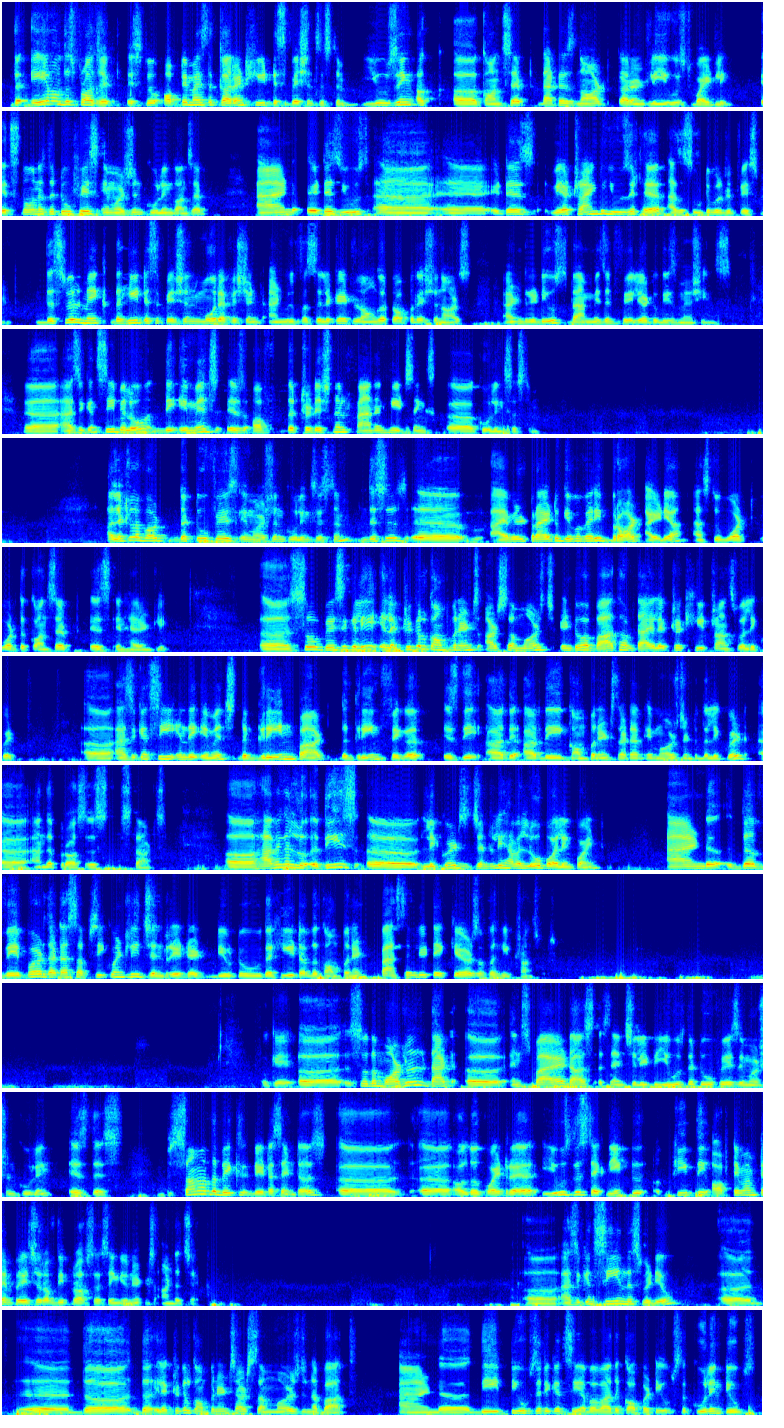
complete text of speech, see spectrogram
The aim of this project is to optimize the current heat dissipation system using a, a concept that is not currently used widely. It's known as the two-phase immersion cooling concept and it is used uh, uh, it is we are trying to use it here as a suitable replacement this will make the heat dissipation more efficient and will facilitate longer operation hours and reduce damage and failure to these machines. Uh, as you can see below the image is of the traditional fan and heat sinks uh, cooling system. A little about the two-phase immersion cooling system. This is uh, i will try to give a very broad idea as to what what the concept is inherently uh, so basically, electrical components are submerged into a bath of dielectric heat transfer liquid. Uh, as you can see in the image, the green part, the green figure is the, uh, the are the components that are immersed into the liquid uh, and the process starts. Uh, having a these liquids generally have a low boiling point and the vapor that are subsequently generated due to the heat of the component passively take care of the heat transfer. Okay, uh, so the model that uh, inspired us essentially to use the two-phase immersion cooling is this. Some of the big data centers, uh, uh, although quite rare, use this technique to keep the optimum temperature of the processing units under check. Uh, as you can see in this video, uh, the, the electrical components are submerged in a bath and the tubes that you can see above are the copper tubes, the cooling tubes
